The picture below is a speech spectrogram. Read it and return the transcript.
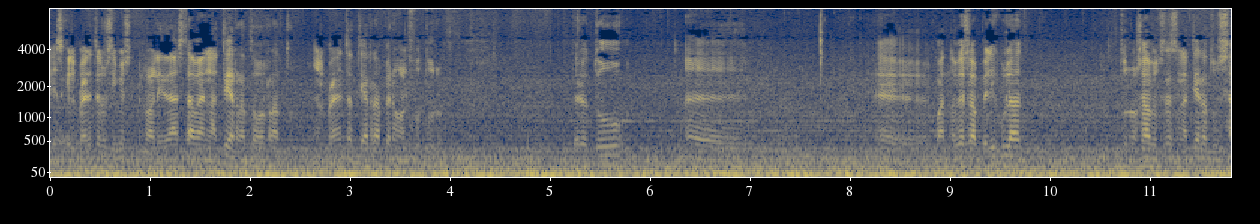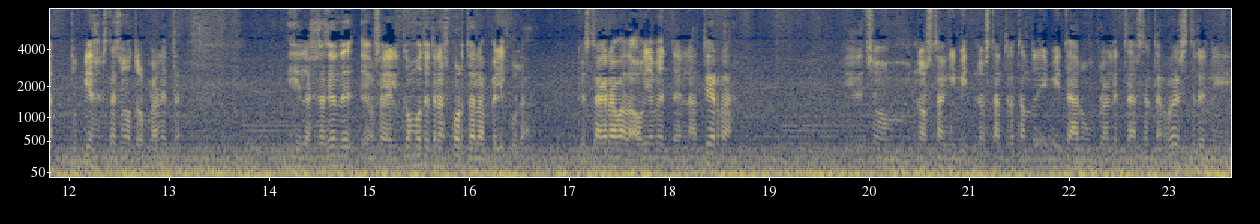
es que el planeta de los simios en realidad estaba en la Tierra todo el rato, en el planeta Tierra pero en el futuro. Pero tú, eh, eh, cuando ves la película, tú no sabes que estás en la Tierra, tú, piensas que estás en otro planeta. Y la sensación de, o sea, el cómo te transporta la película, que está grabada obviamente en la Tierra, de hecho no están, no están tratando de imitar un planeta extraterrestre, ni,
